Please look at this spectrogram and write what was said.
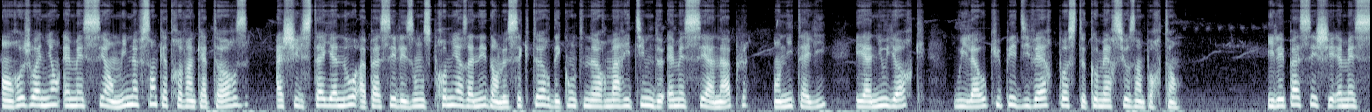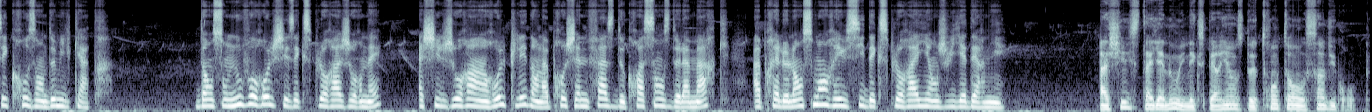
En rejoignant MSC en 1994, Achille Staiano a passé les 11 premières années dans le secteur des conteneurs maritimes de MSC à Naples, en Italie, et à New York, où il a occupé divers postes commerciaux importants. Il est passé chez MSC Cruise en 2004. Dans son nouveau rôle chez Explora Journée, Achille jouera un rôle clé dans la prochaine phase de croissance de la marque, après le lancement réussi d'Explorail en juillet dernier. Achille Staiano une expérience de 30 ans au sein du groupe.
